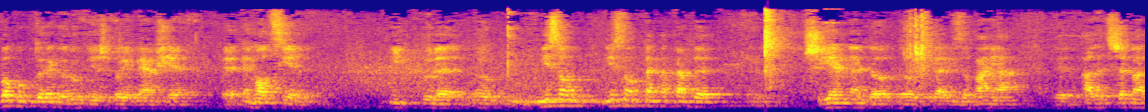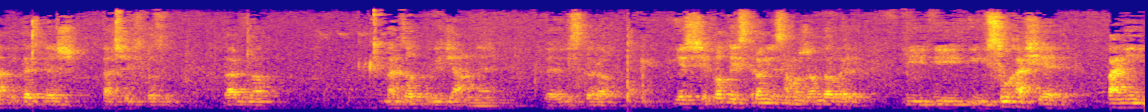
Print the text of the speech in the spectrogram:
wokół którego również pojawiają się e, emocje i które no, nie, są, nie są tak naprawdę przyjemne do, do zrealizowania, e, ale trzeba tutaj też patrzeć w sposób bardzo, bardzo odpowiedzialny. E, skoro jest się po tej stronie samorządowej i, i, i słucha się pani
